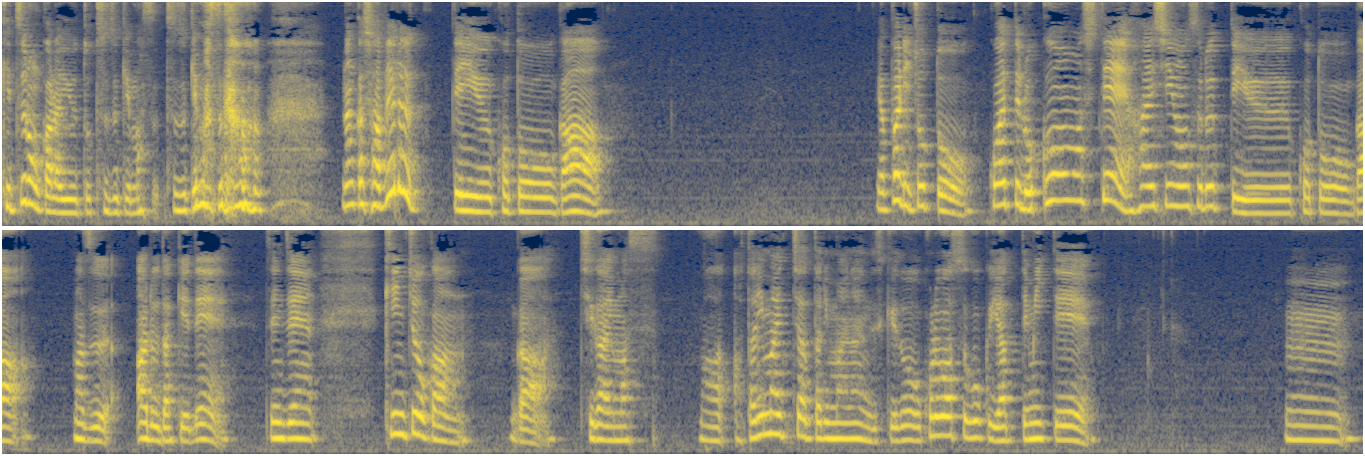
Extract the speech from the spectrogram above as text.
結論から言うと続けます。続けますが なんか喋るっていうことが、やっぱりちょっと、こうやって録音をして配信をするっていうことが、まずあるだけで、全然緊張感が違います。まあ当たり前っちゃ当たり前なんですけど、これはすごくやってみて、うん、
